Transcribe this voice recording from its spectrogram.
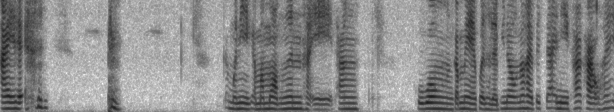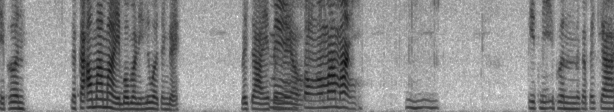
ไอแท้ก็มื้อนี้ก็มามอบเงินให้ทาง ผู้วงกับแม่เพิ่นหั่นแหละพี่น้องเนาะให้ไปจ่ายหนี้ค่าข้าวให้เพิ่นแล้วก็เอามาใหม่บ่บัดนี้หรือว่าจังไดไปจ่ายให้เพิ่แม่นแล้ว ต้องเอามาใหม่ อืมติดหนี้เพิ่นแล้วก็ไปจ่าย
